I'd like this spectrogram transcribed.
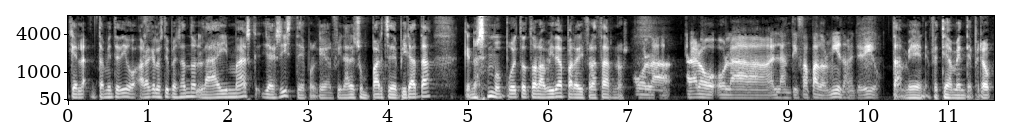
que la- también te digo, ahora que lo estoy pensando, la eye mask ya existe, porque al final es un parche de pirata que nos hemos puesto toda la vida para disfrazarnos. O la, claro, o la, la antifa para dormir, también te digo. También, efectivamente, pero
